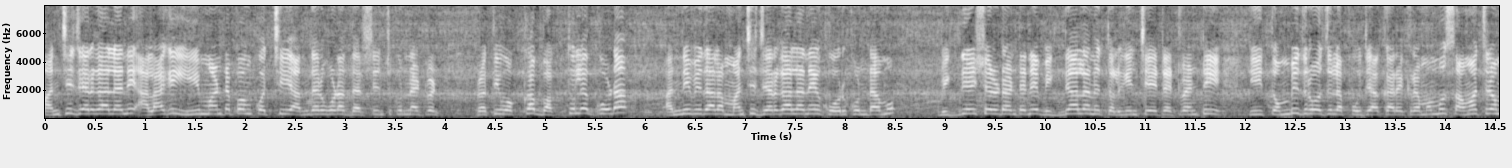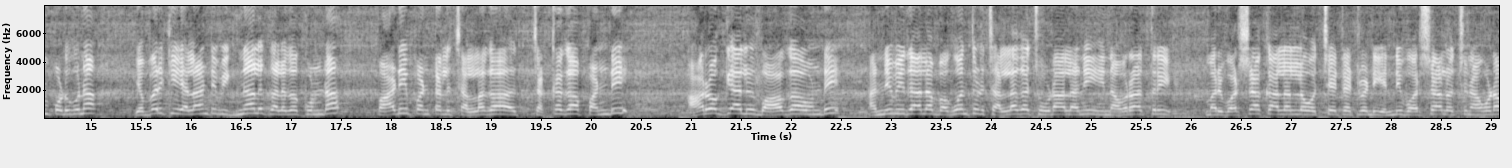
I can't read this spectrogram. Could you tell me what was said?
మంచి జరగాలని అలాగే ఈ మంటపంకి వచ్చి అందరూ కూడా దర్శించుకున్నటువంటి ప్రతి ఒక్క భక్తులకు కూడా అన్ని విధాల మంచి జరగాలనే కోరుకుంటాము. విఘ్నేశ్వరుడు అంటేనే విఘ్నాలను తొలగించేటటువంటి ఈ తొమ్మిది రోజుల పూజా కార్యక్రమము. సంవత్సరం పొడుగునా ఎవరికి ఎలాంటి విఘ్నాలు కలగకుండా పాడి పంటలు చల్లగా చక్కగా పండి ఆరోగ్యాలు బాగా ఉండి అన్ని విధాల భగవంతుడు చల్లగా చూడాలని ఈ నవరాత్రి మరి వర్షాకాలంలో వచ్చేటటువంటి ఎన్ని వర్షాలు వచ్చినా కూడా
